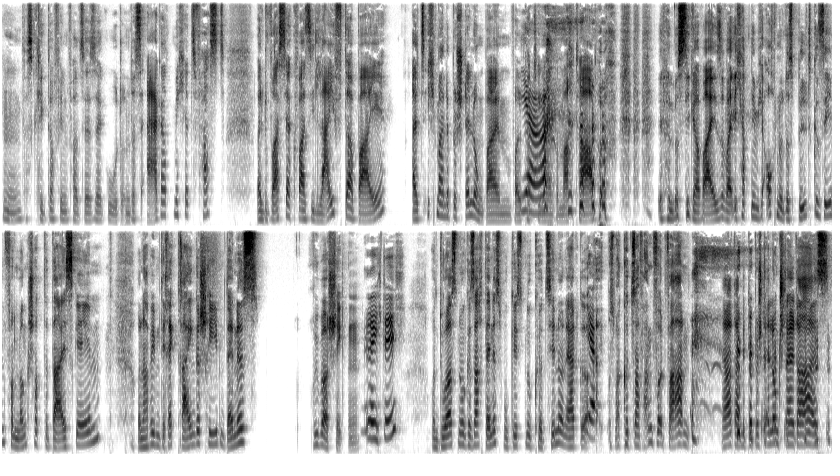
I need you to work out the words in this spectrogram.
Hm, das klingt auf jeden Fall sehr, sehr gut. Und das ärgert mich jetzt fast, weil du warst ja quasi live dabei, als ich meine Bestellung beim Wolpertinger ja. gemacht habe. Lustigerweise, weil ich habe nämlich auch nur das Bild gesehen von Longshot the Dice Game und habe ihm direkt reingeschrieben, Dennis, rüberschicken. Richtig. Und du hast nur gesagt, Dennis, wo gehst du nur kurz hin? Und er hat gesagt, ja. ich muss mal kurz nach Frankfurt fahren. Ja, damit die Bestellung schnell da ist.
